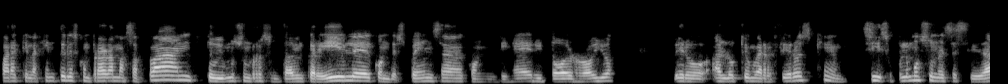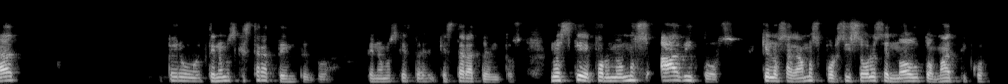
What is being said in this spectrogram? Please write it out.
para que la gente les comprara mazapán. Tuvimos un resultado increíble con despensa, con dinero y todo el rollo. Pero a lo que me refiero es que sí, suplimos su necesidad, pero tenemos que estar atentos. Tenemos que estar atentos. No es que formemos hábitos que los hagamos por sí solos en modo automático,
